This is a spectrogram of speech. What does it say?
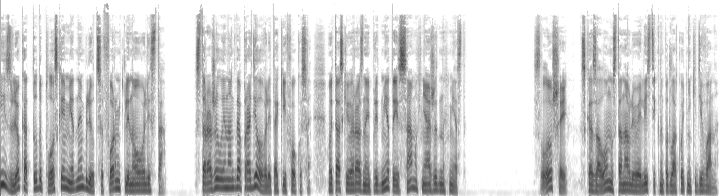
и извлек оттуда плоское медное блюдце в форме кленового листа. Старожилы иногда проделывали такие фокусы, вытаскивая разные предметы из самых неожиданных мест. «Слушай», — сказал он, устанавливая листик на подлокотнике дивана,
